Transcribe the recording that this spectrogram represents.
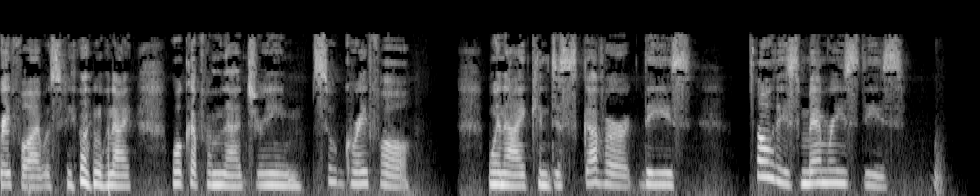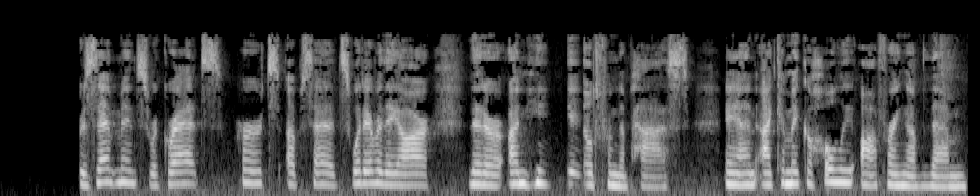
grateful I was feeling when I woke up from that dream. So grateful when I can discover these, oh, these memories, these resentments, regrets, hurts, upsets, whatever they are that are unhealed from the past. And I can make a holy offering of them.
